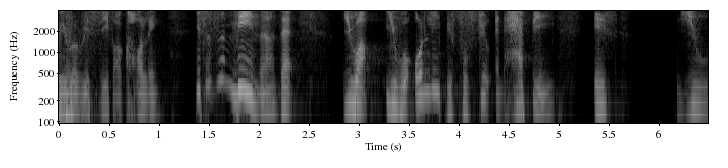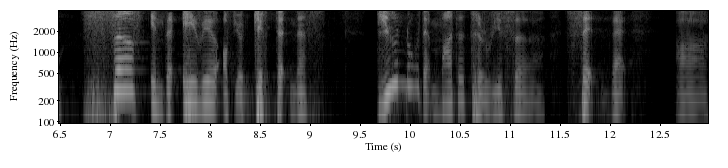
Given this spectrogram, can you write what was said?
we will receive our calling. It doesn't mean uh, that you, are, you will only be fulfilled and happy if you serve in the area of your giftedness. Do you know that Mother Teresa said that uh,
